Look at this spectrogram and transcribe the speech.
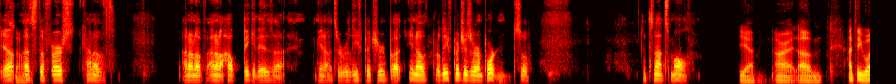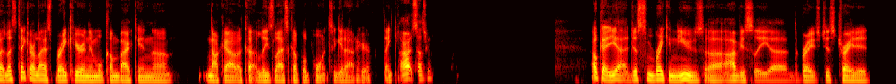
yeah, so. that's the first kind of. I don't know if I don't know how big it is. Uh, you know, it's a relief pitcher, but you know, relief pitchers are important, so it's not small. Yeah. All right. Um, I tell you what, let's take our last break here, and then we'll come back and uh, knock out a, at least last couple of points and get out of here. Thank you. All right, sounds good. Okay, yeah, just some breaking news. Uh, obviously, uh, the Braves just traded.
